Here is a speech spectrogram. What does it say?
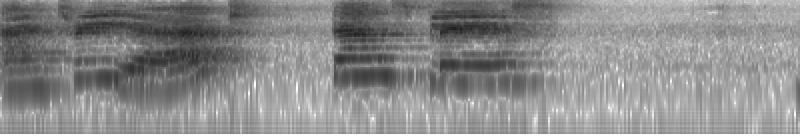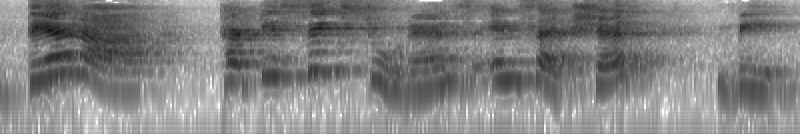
and 3 at tens place. There are 36 students in section B.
